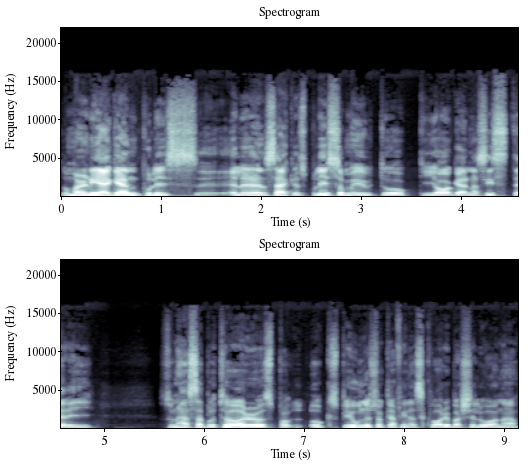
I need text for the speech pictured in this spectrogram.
De har en egen polis, eller en säkerhetspolis som är ute och jagar nazister i sådana här sabotörer och, sp och spioner som kan finnas kvar i Barcelona.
